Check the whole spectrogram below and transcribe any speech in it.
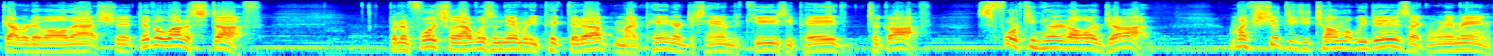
got rid of all that shit. Did a lot of stuff. But unfortunately, I wasn't there when he picked it up. My painter just handed him the keys. He paid, took off. It's a $1,400 job. I'm like, shit, did you tell him what we did? He's like, what do you mean?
